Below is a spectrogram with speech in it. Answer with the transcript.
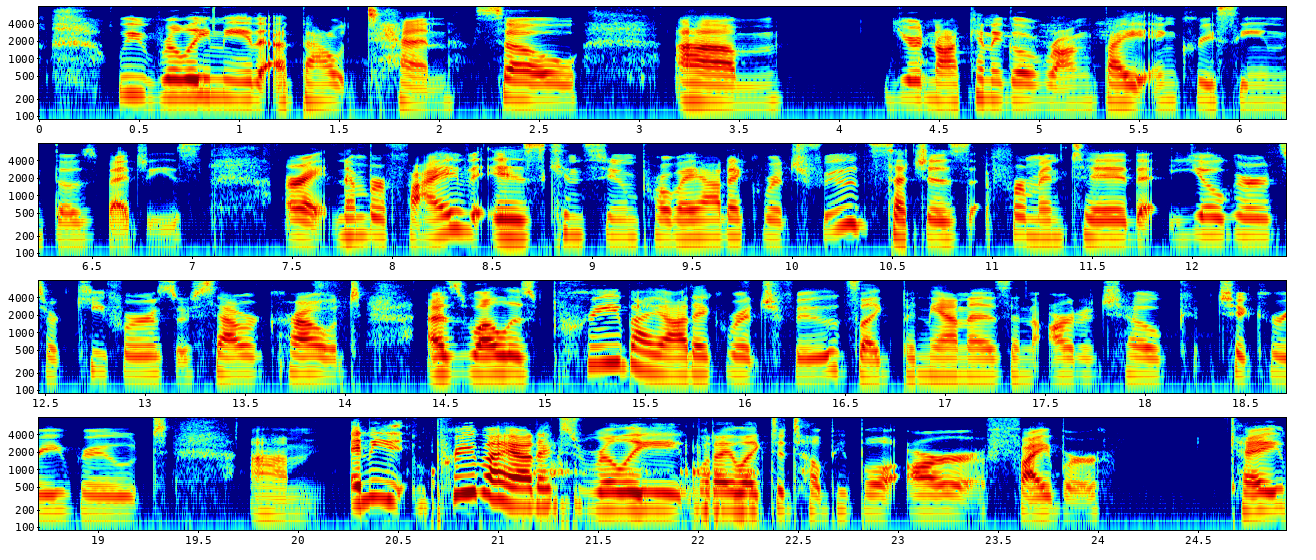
we really need about 10. So, um, you're not going to go wrong by increasing those veggies. All right, number five is consume probiotic rich foods such as fermented yogurts or kefirs or sauerkraut, as well as prebiotic rich foods like bananas and artichoke, chicory root. Um, any prebiotics, really, what I like to tell people are fiber. Okay.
